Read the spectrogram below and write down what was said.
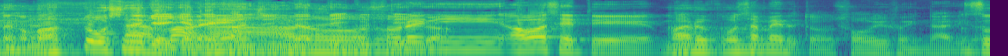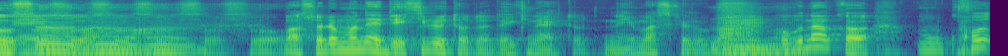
なんか全うしなきゃいけない 感じになっていくっていうか。それに合わせて丸く収めるとそういうふうになるよね。そうそうそうそううんうんそうそう。まあそれもねできる人とできない人ってねいますけど、まあ僕なんかもうこ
